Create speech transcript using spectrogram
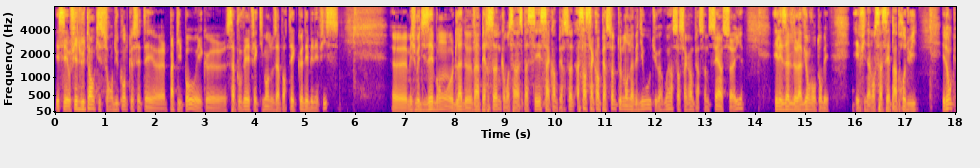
et c'est au fil du temps qu'ils se sont rendus compte que c'était euh, pas pipeau et que ça pouvait effectivement nous apporter que des bénéfices. Euh, mais je me disais bon, au-delà de 20 personnes, comment ça va se passer? 50 personnes, à 150 personnes, tout le monde m'avait dit ouh, tu vas voir, 150 personnes, c'est un seuil, et les ailes de l'avion vont tomber. Et finalement, ça s'est pas produit. Et donc,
